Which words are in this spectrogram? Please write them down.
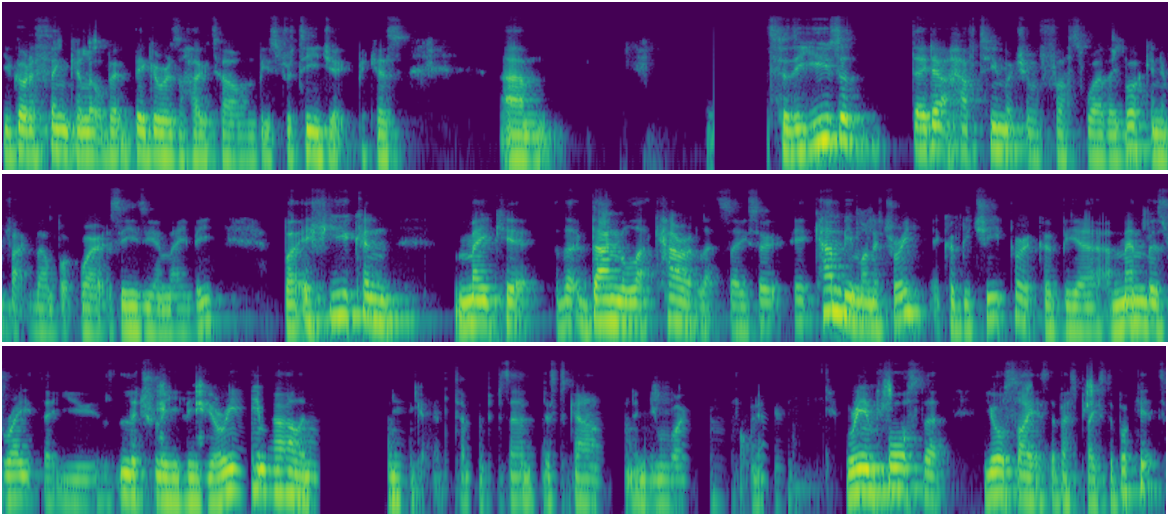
you've got to think a little bit bigger as a hotel and be strategic because um, so the user, they don't have too much of a fuss where they book, and in fact, they'll book where it's easier, maybe. But if you can make it dangle that carrot, let's say, so it can be monetary, it could be cheaper, it could be a, a member's rate that you literally leave your email and you get a 10% discount and you won't find it. Reinforce that your site is the best place to book it,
